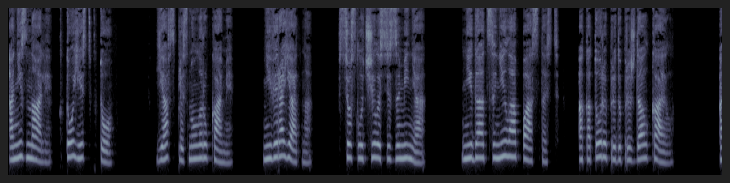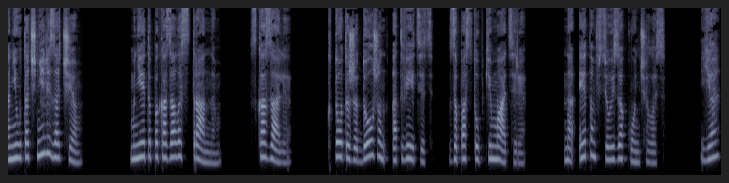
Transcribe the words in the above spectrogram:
они знали, кто есть кто. Я всплеснула руками. Невероятно. Все случилось из-за меня. Недооценила опасность, о которой предупреждал Кайл. Они уточнили, зачем? Мне это показалось странным. Сказали, кто-то же должен ответить за поступки матери. На этом все и закончилось. Я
